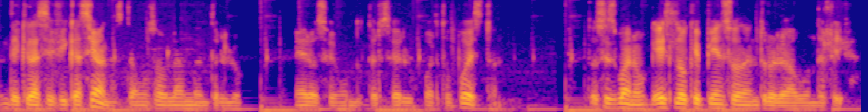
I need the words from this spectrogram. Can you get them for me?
de, clasificación. Estamos hablando entre el primero, segundo, tercero y cuarto puesto. Entonces, bueno, es lo que pienso dentro de la Bundesliga.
